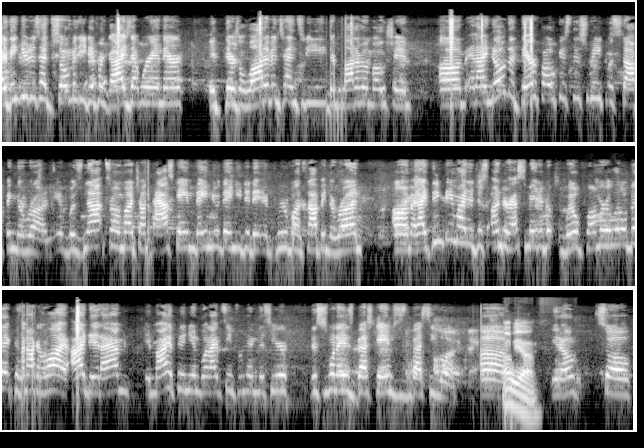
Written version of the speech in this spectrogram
I think you just had so many different guys that were in there. It, there's a lot of intensity. There's a lot of emotion. Um, and I know that their focus this week was stopping the run. It was not so much on pass game. They knew they needed to improve on stopping the run. Um, and I think they might have just underestimated Will Plummer a little bit because I'm not going to lie, I did. I am, in my opinion, what I've seen from him this year, this is one of his best games. Is the best he looked. Um, Oh yeah, you know, so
